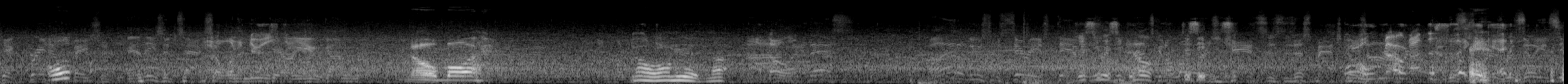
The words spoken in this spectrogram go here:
kick. Great Oh. elevation. And these attacks I don't wanna do this to you. No, boy. No, don't do it. No. Ah, No. look at this. Well, that'll do some serious damage. Jesse, where's he go? That's Jesse. chances as this match goes Oh no, not this His thing. resiliency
